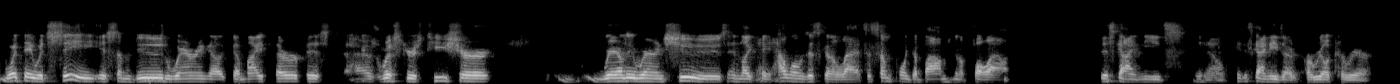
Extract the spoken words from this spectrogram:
what they would see is some dude wearing a, a my therapist has whiskers T-shirt, rarely wearing shoes, and like, hey, how long is this going to last? At some point, the bomb's going to fall out. This guy needs, you know, this guy needs a, a real career.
